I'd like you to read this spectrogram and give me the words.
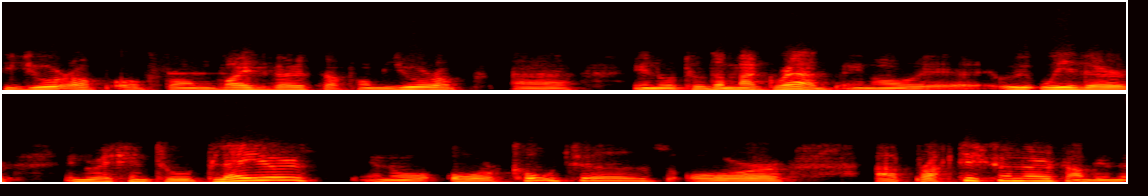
to Europe or from vice versa from Europe, you know, to the Maghreb, you know, either in relation to players, you know, or coaches or uh, practitioners and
